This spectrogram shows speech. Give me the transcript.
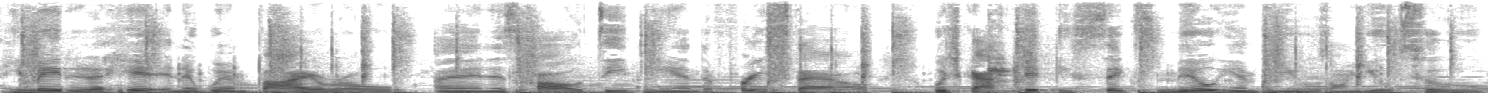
he made it a hit and it went viral and it's called deep end the freestyle which got 56 million views on youtube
